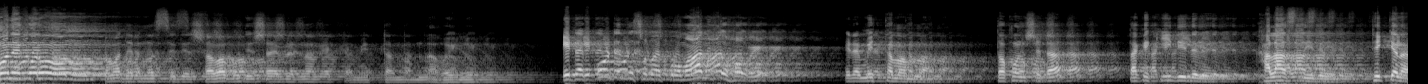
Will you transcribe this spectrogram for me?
মনে করুন আমাদের মসজিদের সভাপতি সাহেবের নামে একটা মিথ্যা মামলা হইল। এটা কোর্টের সময় প্রমাণিত হবে, এটা মিথ্যা মামলা। তখন সেটা তাকে কি দিয়ে দেবে? খালাস দিয়ে দেবে। ঠিক কিনা?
